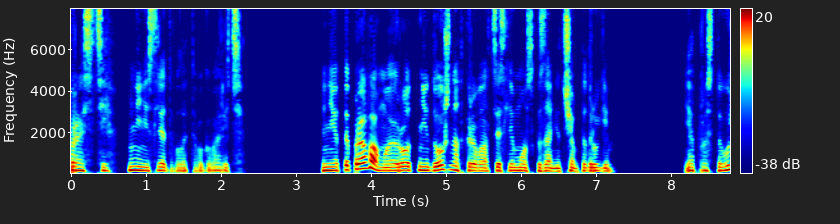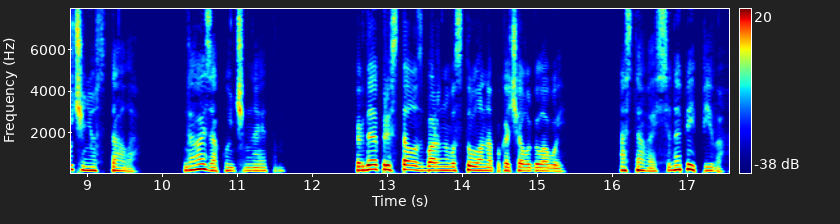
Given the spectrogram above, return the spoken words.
«Прости, мне не следовало этого говорить». «Нет, ты права, мой рот не должен открываться, если мозг занят чем-то другим». «Я просто очень устала. Давай закончим на этом». Когда я пристала с барного стула, она покачала головой. «Оставайся, допей пиво».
